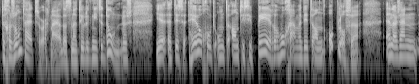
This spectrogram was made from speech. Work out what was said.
de gezondheidszorg. Nou ja, dat is natuurlijk niet te doen. Dus je, het is heel goed om te anticiperen hoe gaan we dit dan oplossen. En er zijn,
